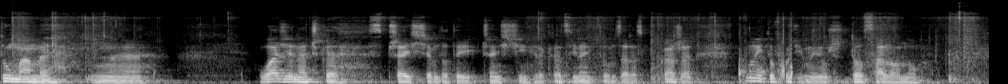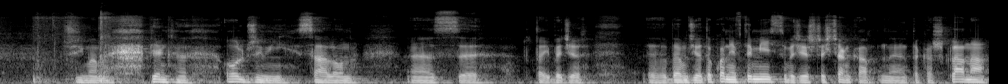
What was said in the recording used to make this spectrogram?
Tu mamy łazieneczkę z przejściem do tej części rekreacyjnej, którą zaraz pokażę. No i tu wchodzimy już do salonu. Czyli mamy piękny, olbrzymi salon e, z tutaj będzie będzie dokładnie w tym miejscu będzie jeszcze ścianka e, taka szklana,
